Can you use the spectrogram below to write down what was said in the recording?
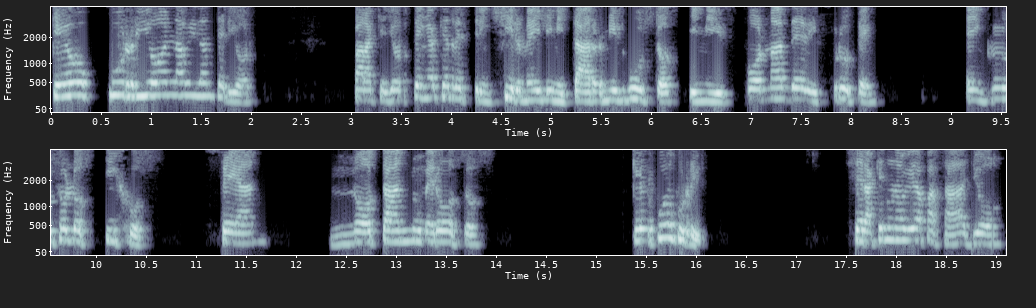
¿qué ocurrió en la vida anterior para que yo tenga que restringirme y limitar mis gustos y mis formas de disfrute e incluso los hijos sean no tan numerosos, ¿qué pudo ocurrir? ¿Será que en una vida pasada yo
